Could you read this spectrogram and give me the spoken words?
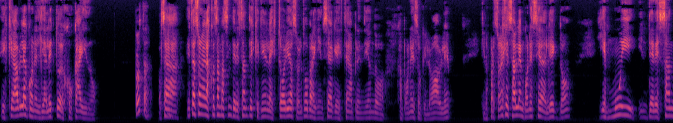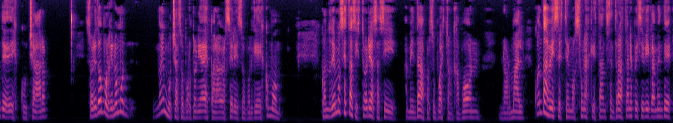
es que habla con el dialecto de Hokkaido. ¿Posta? O sea, esta es una de las cosas más interesantes que tiene la historia, sobre todo para quien sea que esté aprendiendo japonés o que lo hable, que los personajes hablan con ese dialecto y es muy interesante de escuchar, sobre todo porque no, no hay muchas oportunidades para hacer eso, porque es como cuando tenemos estas historias así, ambientadas por supuesto en Japón, normal, ¿cuántas veces tenemos unas que están centradas tan específicamente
